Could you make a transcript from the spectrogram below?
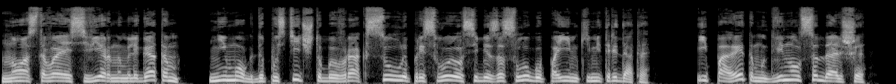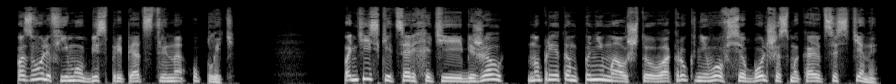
но, оставаясь верным легатом, не мог допустить, чтобы враг Суллы присвоил себе заслугу поимки Митридата, и поэтому двинулся дальше, позволив ему беспрепятственно уплыть. Понтийский царь хоть и бежал, но при этом понимал, что вокруг него все больше смыкаются стены.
